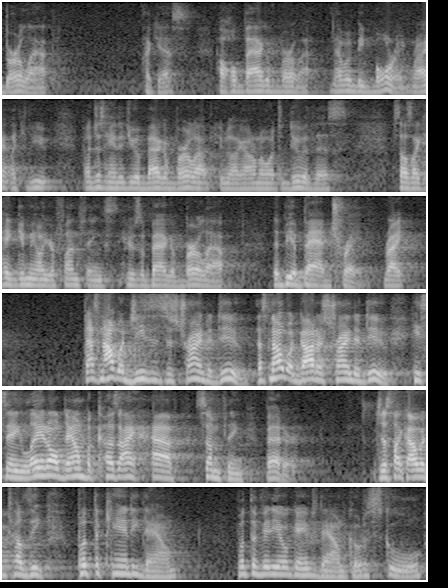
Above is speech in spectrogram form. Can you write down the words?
burlap, I guess. A whole bag of burlap. That would be boring, right? Like if you if I just handed you a bag of burlap, you'd be like, I don't know what to do with this. So I was like, hey, give me all your fun things. Here's a bag of burlap. That'd be a bad trade, right? That's not what Jesus is trying to do. That's not what God is trying to do. He's saying, lay it all down because I have something better. Just like I would tell Zeke, put the candy down, put the video games down, go to school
